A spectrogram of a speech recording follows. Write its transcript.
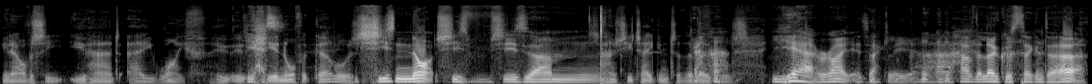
You know, obviously you had a wife who is Yes. she a Norfolk girl or is She's not. She's she's um so how's she taken to the locals? Yeah, right, exactly. Have the locals taken to her?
